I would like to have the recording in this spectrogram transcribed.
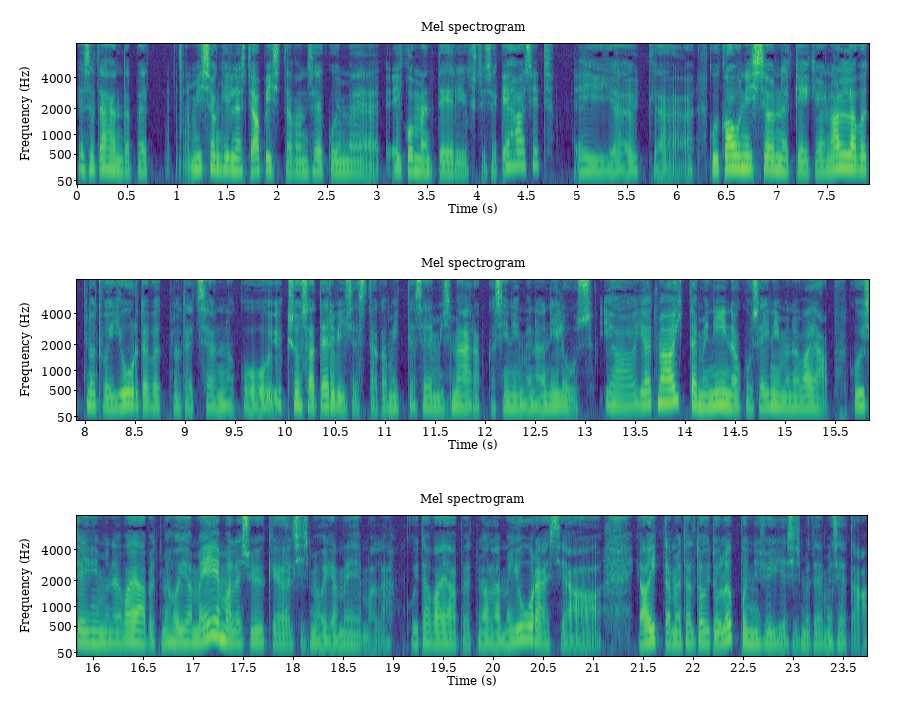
ja see tähendab, et mis on kindlasti abistav, on see, kui me ei kommenteeri üksteise kehasid, ei ütle, kui kaunis see on, et keegi on alla võtnud või juurde võtnud, et see on nagu üks osa tervisest, aga mitte see, mis määrab, kas inimene on ilus. ja, ja et me aitame nii, nagu see inimene vajab. kui see inimene vajab, et me hoiame eemale söögi ajal, siis me hoiame eemale. Kui ta vajab, et me oleme juures ja ja aitame tal toidu lõpuni süüa, siis me teeme seda.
